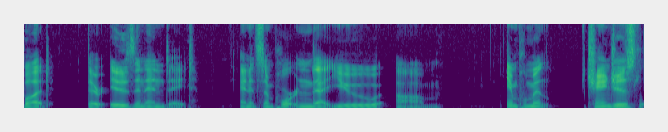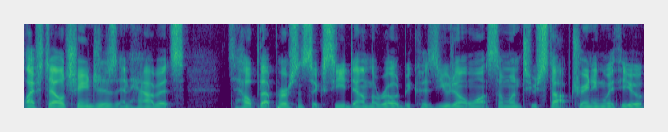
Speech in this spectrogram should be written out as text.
But there is an end date, and it's important that you um, implement changes, lifestyle changes, and habits to help that person succeed down the road because you don't want someone to stop training with you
